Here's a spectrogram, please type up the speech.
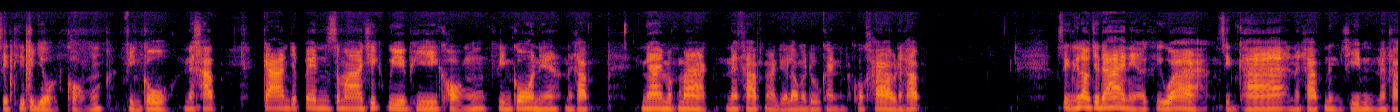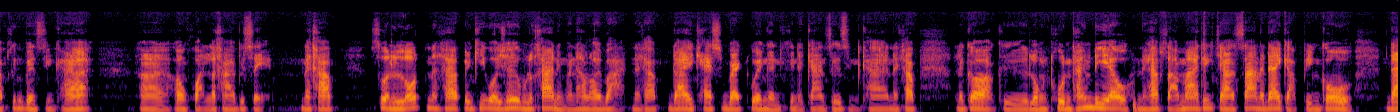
สิทธิประโยชน์ของฟิงโก้นะครับ การจะเป็นสมาชิก VIP ของฟิงโก้เนี่ยนะครับ ง่ายมากๆนะครับเดี๋ยวเรามาดูกันคร่าวๆนะครับ สิ่งที่เราจะได้เนี่ยก็คือว่าสินค้านะครับหชิ้นนะครับ ซึ่งเป็นสินค้าของขวัญราคาพิเศษนะครับ ส่วนลดนะครับเป็นคีย์วอเชอร์มูลค่า 1,500 บาทนะครับได้แคชแบ็กด้วยเงินคืนในการซื้อสินค้านะครับแล้วก็คือลงทุนทั้งเดียวนะครับสามารถที่จะสร้างรายได้กับฟิงโก้ได้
